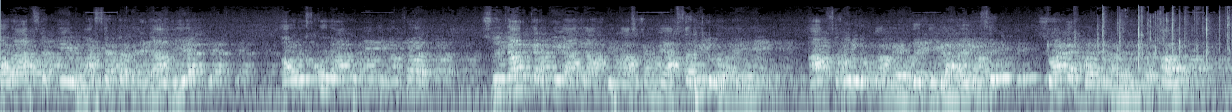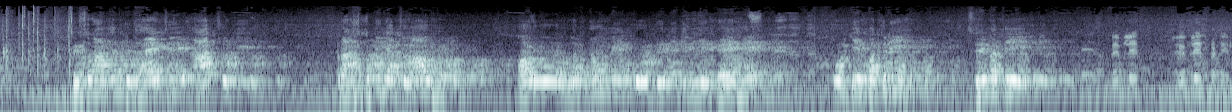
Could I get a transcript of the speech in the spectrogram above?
और आप सबके व्हाट्सएप पर मैंने डाल दिया। और उसको आपने निमंत्रण स्वीकार करके आज आप विकासखंड में आप सभी लोग आए हैं। आप सभी लोगों का मैं हृदय की गहराइयों से स्वागत अभिनंदन करता हूँ। विश्वनाथ चंद्र विधायक जी आज चूँकि राष्ट्रपति का चुनाव है और वो लखनऊ में वोट देने के लिए गए हैं उनकी पत्नी श्रीमती बिमलेश पटेल।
